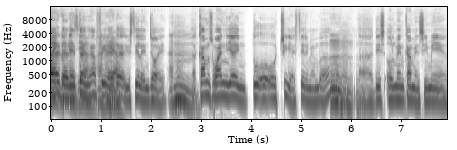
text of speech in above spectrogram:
my the return, yeah. uh, free Uh-huh. rider, Yeah. you still enjoy. Uh, comes one year in 2003, I still remember. Mm-hmm. Uh, this old man come and see me.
